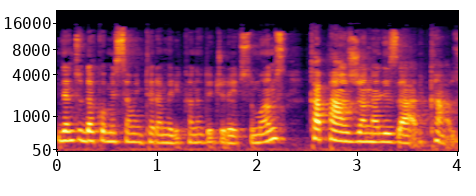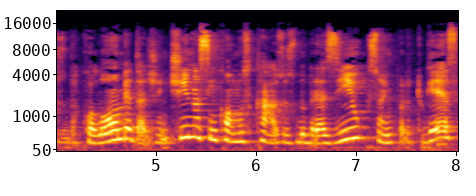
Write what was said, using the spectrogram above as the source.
dentro da Comissão Interamericana de Direitos Humanos, capaz de analisar casos da Colômbia, da Argentina, assim como os casos do Brasil, que são em português,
